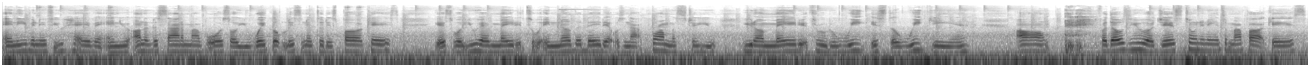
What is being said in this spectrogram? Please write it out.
And even if you haven't, and you're under the sound of my voice, or you wake up listening to this podcast Guess what? You have made it to another day that was not promised to you. You done made it through the week. It's the weekend. Um, for those of you who are just tuning into my podcast,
